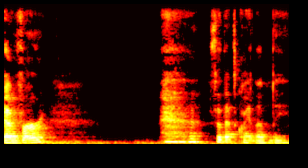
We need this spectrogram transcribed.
ever. so that's quite lovely.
